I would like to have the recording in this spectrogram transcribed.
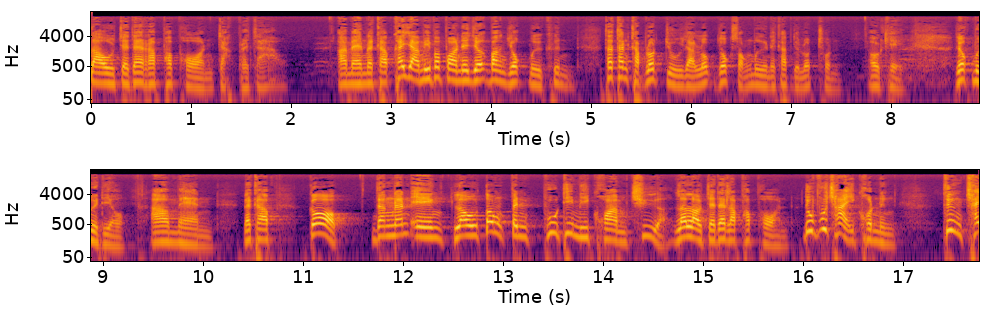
เราจะได้รับพระพรจากพระเจ้าอามันไหมครับ ใครอยากมีพระพรเยอะๆบ้างยกมือขึ้น ถ้าท่านขับรถอยู่อย่าลกยกสองมือนะครับเดี๋ยวรถชน โอเค ยกมือเดียวอาเมนนะครับ ก็ ดังนั้นเองเราต้องเป็นผู้ที่มีความเชื่อแล้วเราจะได้รับพระพร ดูผู้ชายอีกคนหนึ่งซึ่งใช้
